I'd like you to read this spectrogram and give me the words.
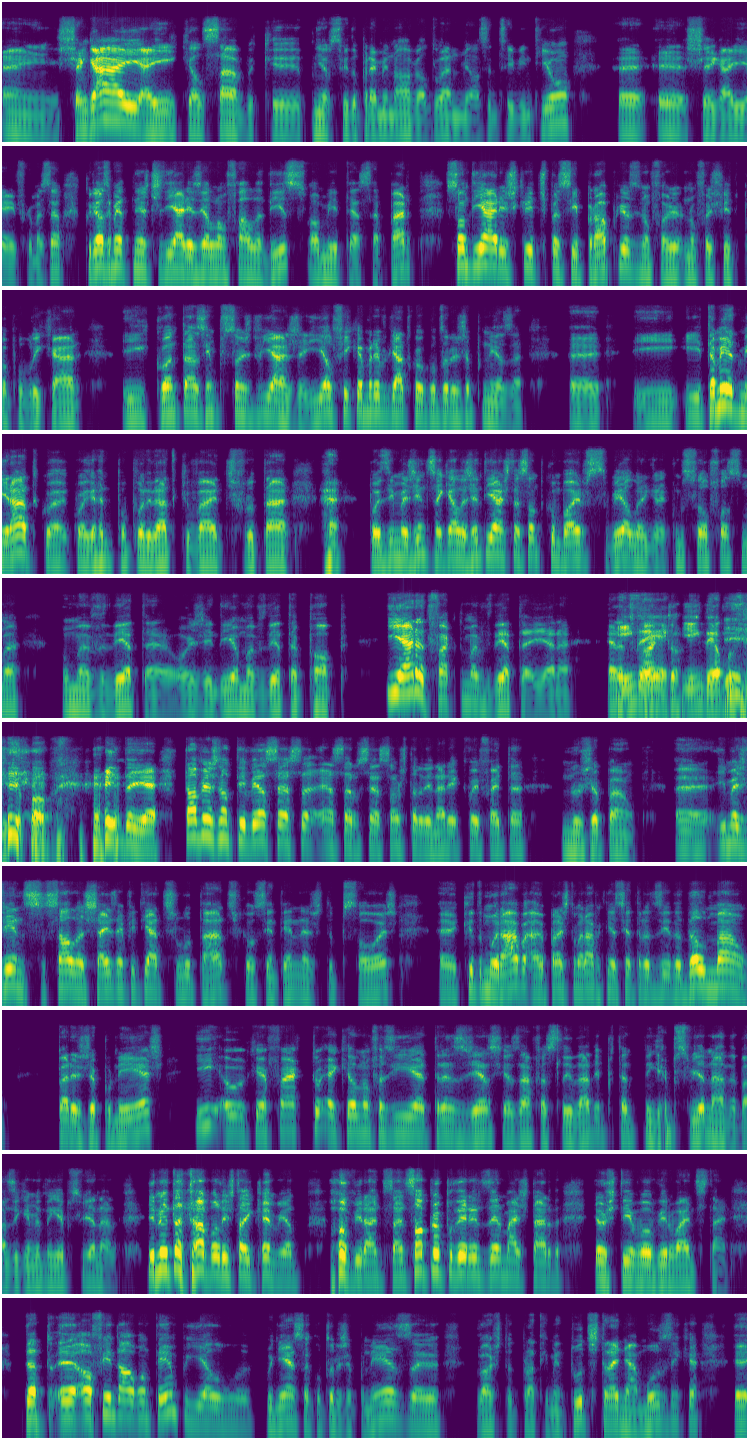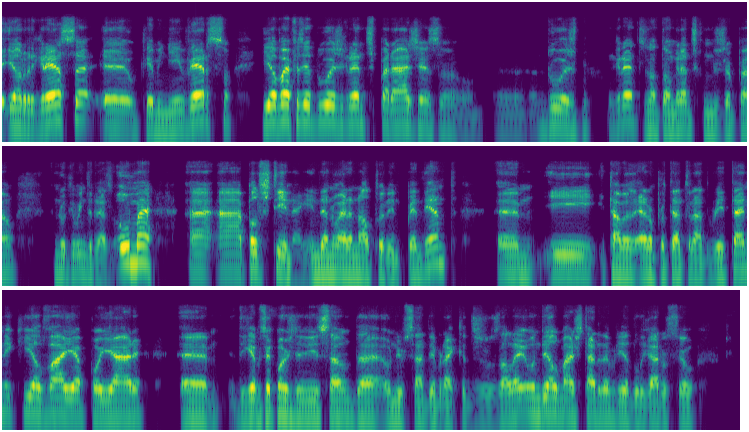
em Xangai, aí que ele sabe que tinha recebido o Prémio Nobel do ano 1921. chega aí a informação. Curiosamente, nestes diários ele não fala disso, omite essa parte. São diários escritos para si próprios, não foi, não foi escrito para publicar, e conta as impressões de viagem. E ele fica maravilhado com a cultura japonesa. Uh, e, e também admirado com a, com a, grande popularidade que vai desfrutar. Pois imagine-se aquela gente ia à estação de comboio recebê-lo como se ele fosse uma, uma vedeta, hoje em dia uma vedeta pop. E era de facto uma vedeta, e era, era e ainda é, facto... é, e ainda é uma vedeta pop. ainda é. Talvez não tivesse essa, essa recepção extraordinária que foi feita no Japão. Uh, Imagine-se salas cheias, anfiteatros lotados, com centenas de pessoas, que demorava, a palestra demorava, tinha de ser traduzida de alemão para japonês, e o que é facto é que ele não fazia transigências à facilidade e, portanto, ninguém percebia nada, basicamente ninguém percebia nada. E, no entanto, estava ali estoicamente a ouvir Einstein, só para poderem dizer mais tarde eu estive a ouvir o Einstein. Portanto, eh, ao fim de algum tempo, e ele conhece a cultura japonesa, gosta de praticamente tudo, estranha a música, eh, ele regressa, eh, o caminho inverso, e ele vai fazer duas grandes paragens, duas grandes, não tão grandes como no Japão, no caminho de regresso. Uma à, à Palestina, ainda não era na altura independente, e estava, era um protetorado britânico, e ele vai apoiar digamos, a constituição da Universidade Hebraica de Jerusalém, onde ele mais tarde haveria de ligar o seu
